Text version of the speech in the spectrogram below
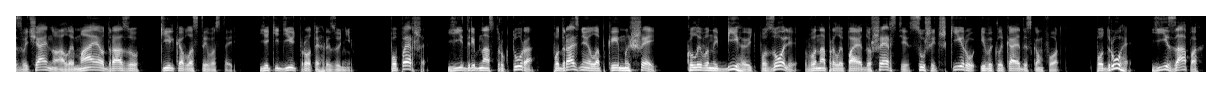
звичайно, але має одразу кілька властивостей, які діють проти гризунів. По-перше, її дрібна структура подразнює лапки мишей. Коли вони бігають по золі, вона прилипає до шерсті, сушить шкіру і викликає дискомфорт. По-друге, її запах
